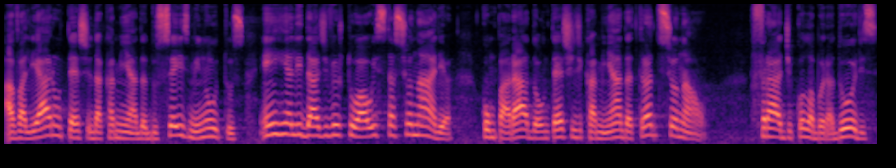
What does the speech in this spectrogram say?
avaliaram o teste da caminhada dos seis minutos em realidade virtual estacionária, comparado a um teste de caminhada tradicional. Frade e colaboradores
